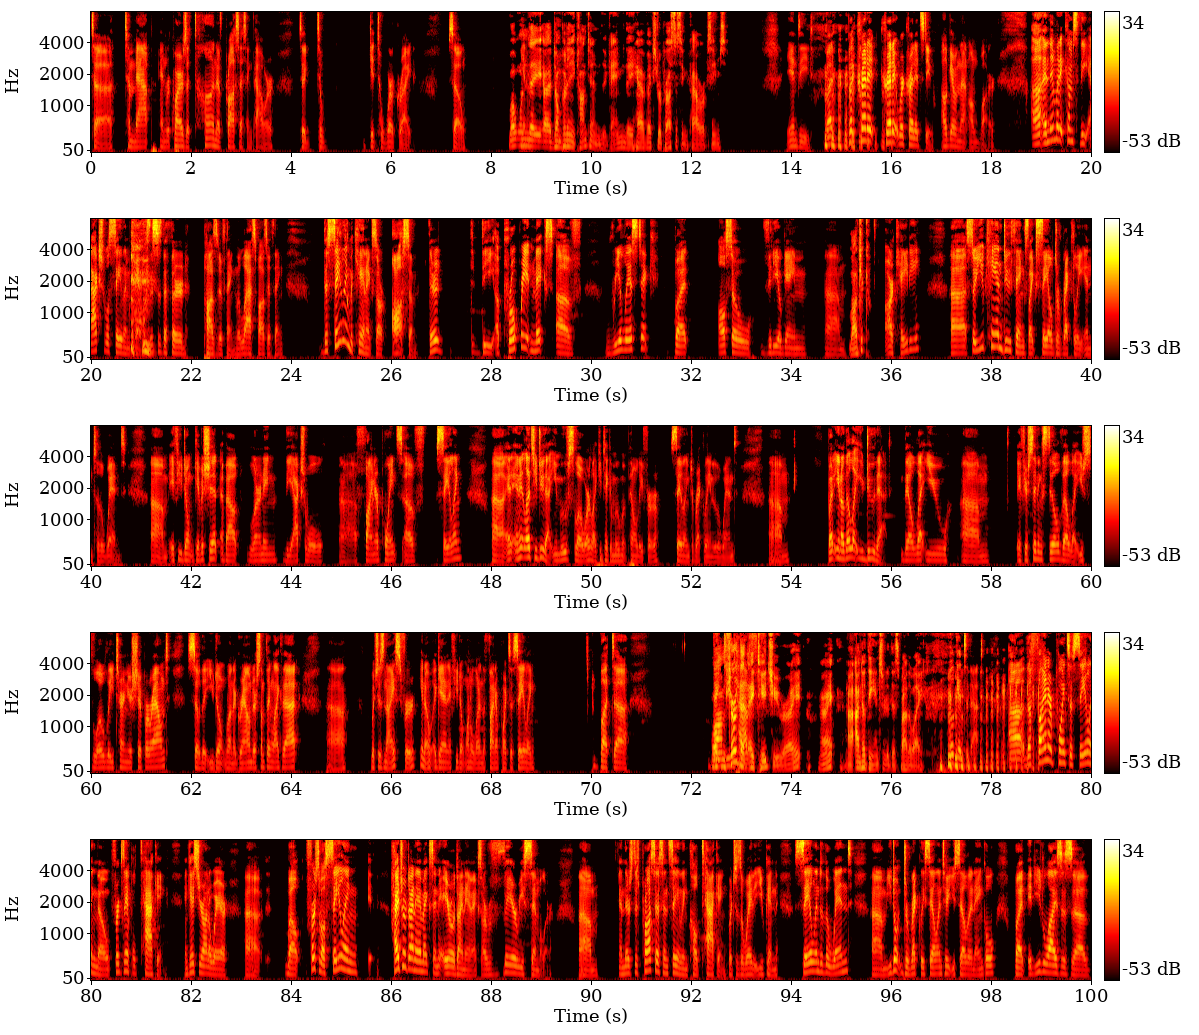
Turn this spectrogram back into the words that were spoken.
to to map and requires a ton of processing power to to get to work right. So, Well, when You know. they uh, don't put any content in the game, they have extra processing power. It seems. Indeed, but but credit credit where credit's due. I'll give them that on water. Uh, and then when it comes to the actual sailing mechanics, this is the third positive thing, the last positive thing. The sailing mechanics are awesome. They're th- the appropriate mix of realistic, but also video game um, Logic. arcadey. Uh, so you can do things like sail directly into the wind. Um, if you don't give a shit about learning the actual uh, finer points of sailing, uh, and, and it lets you do that. You move slower, like you take a movement penalty for sailing directly into the wind. Um, but you know they'll let you do that. They'll let you, um, if you're sitting still, they'll let you slowly turn your ship around so that you don't run aground or something like that. Uh, which is nice for you know again if you don't want to learn the finer points of sailing. But uh, Well, I'm sure that have- they teach you, right? Right. I, I know the answer to this, by the way. we'll get to that. Uh, the finer points of sailing, though, for example, tacking. In case you're unaware, uh, well, first of all, sailing, hydrodynamics and aerodynamics are very similar. Um, and there's this process in sailing called tacking, which is a way that you can sail into the wind. Um, you don't directly sail into it, you sail at an angle, but it utilizes uh,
